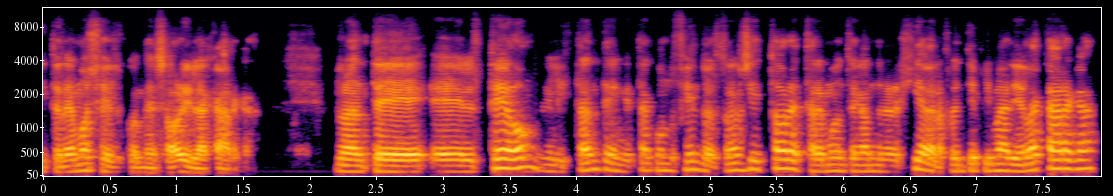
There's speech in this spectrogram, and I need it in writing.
y tenemos el condensador y la carga. Durante el TEO, el instante en que está conduciendo el transistor, estaremos entregando energía de la fuente primaria a la carga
